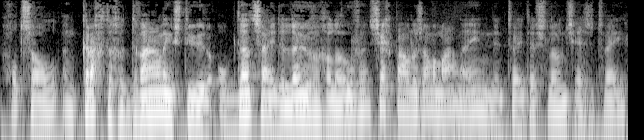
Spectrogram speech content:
God zal een krachtige dwaling sturen opdat zij de leugen geloven. Zegt Paulus allemaal hè, in 2 Thessalonians 2.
